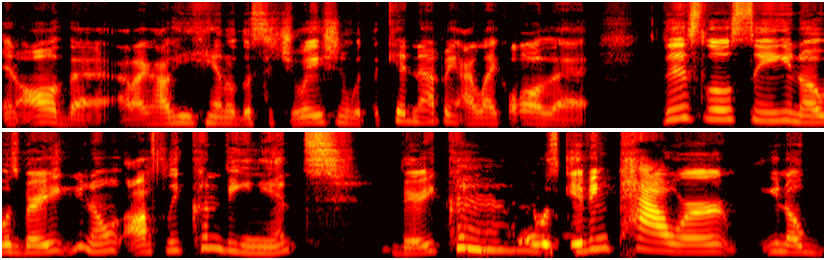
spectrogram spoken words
and all that. I like how he handled the situation with the kidnapping. I like all that. This little scene, you know, was very, you know, awfully convenient. Very con- it was giving power, you know,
